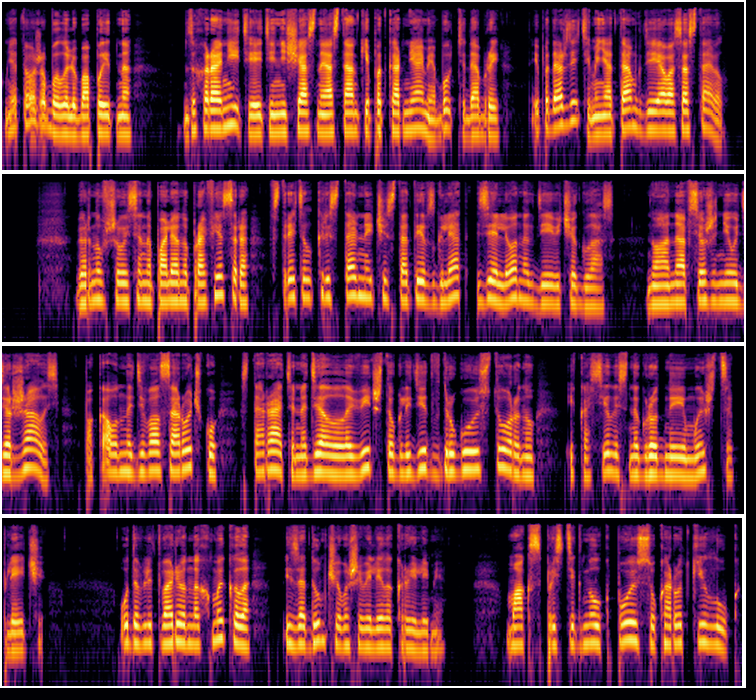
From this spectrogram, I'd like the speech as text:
Мне тоже было любопытно. Захороните эти несчастные останки под корнями, будьте добры, и подождите меня там, где я вас оставил». Вернувшегося на поляну профессора встретил кристальной чистоты взгляд зеленых девичьих глаз. Но она все же не удержалась, Пока он надевал сорочку, старательно делала вид, что глядит в другую сторону и косилась на грудные мышцы, плечи. Удовлетворенно хмыкала и задумчиво шевелила крыльями. Макс пристегнул к поясу короткий лук.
